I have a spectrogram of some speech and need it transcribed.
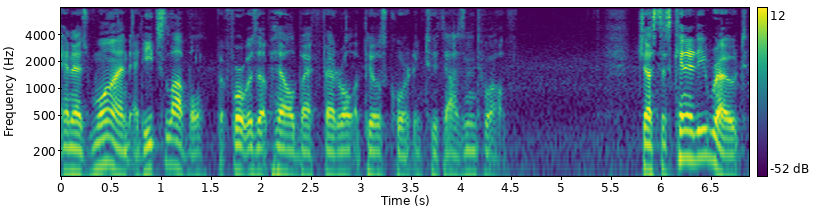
and has won at each level before it was upheld by a federal appeals court in 2012. Justice Kennedy wrote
